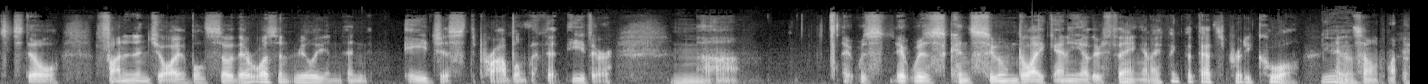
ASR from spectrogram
still fun and enjoyable. So there wasn't really an, an ageist problem with it either. Mm. Uh, it was it was consumed like any other thing, and I think that that's pretty cool yeah. in its own way.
